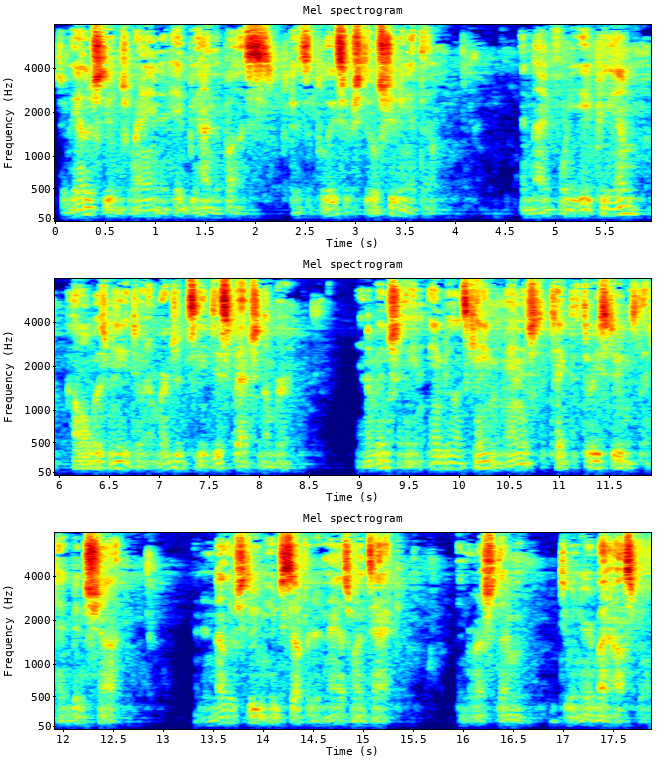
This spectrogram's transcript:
So the other students ran and hid behind the bus because the police were still shooting at them. At 9:48 p.m., a call was made to an emergency dispatch number, and eventually an ambulance came and managed to take the three students that had been shot and another student who suffered an asthma attack and rushed them to a nearby hospital.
